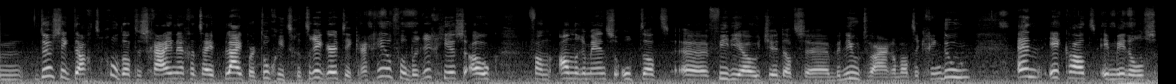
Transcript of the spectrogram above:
Um, dus ik dacht, god, dat is schijnig. Het heeft blijkbaar toch iets getriggerd. Ik krijg heel veel berichtjes ook van andere mensen op dat uh, videootje. Dat ze benieuwd waren wat ik ging doen. En ik had inmiddels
